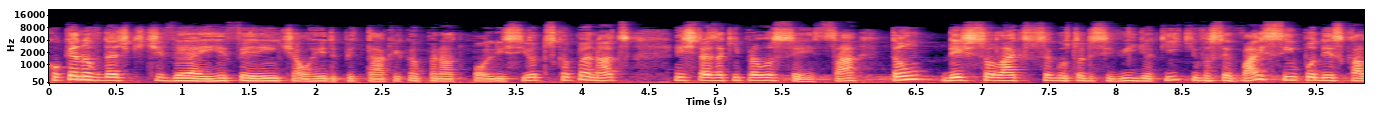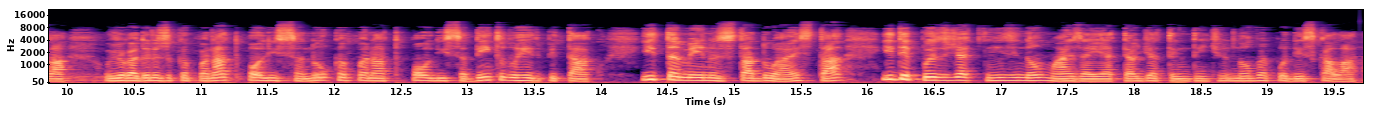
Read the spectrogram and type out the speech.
Qualquer novidade que tiver aí referente ao Rei do Pitaco e Campeonato Paulista e outros campeonatos, a gente traz aqui para vocês, tá? Então Deixe seu like se você gostou desse vídeo aqui, que você vai sim poder escalar os jogadores do Campeonato Paulista no Campeonato Paulista dentro do Rio do Pitaco e também nos estaduais, tá? E depois do dia 15, não mais, aí até o dia 30 a gente não vai poder escalar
